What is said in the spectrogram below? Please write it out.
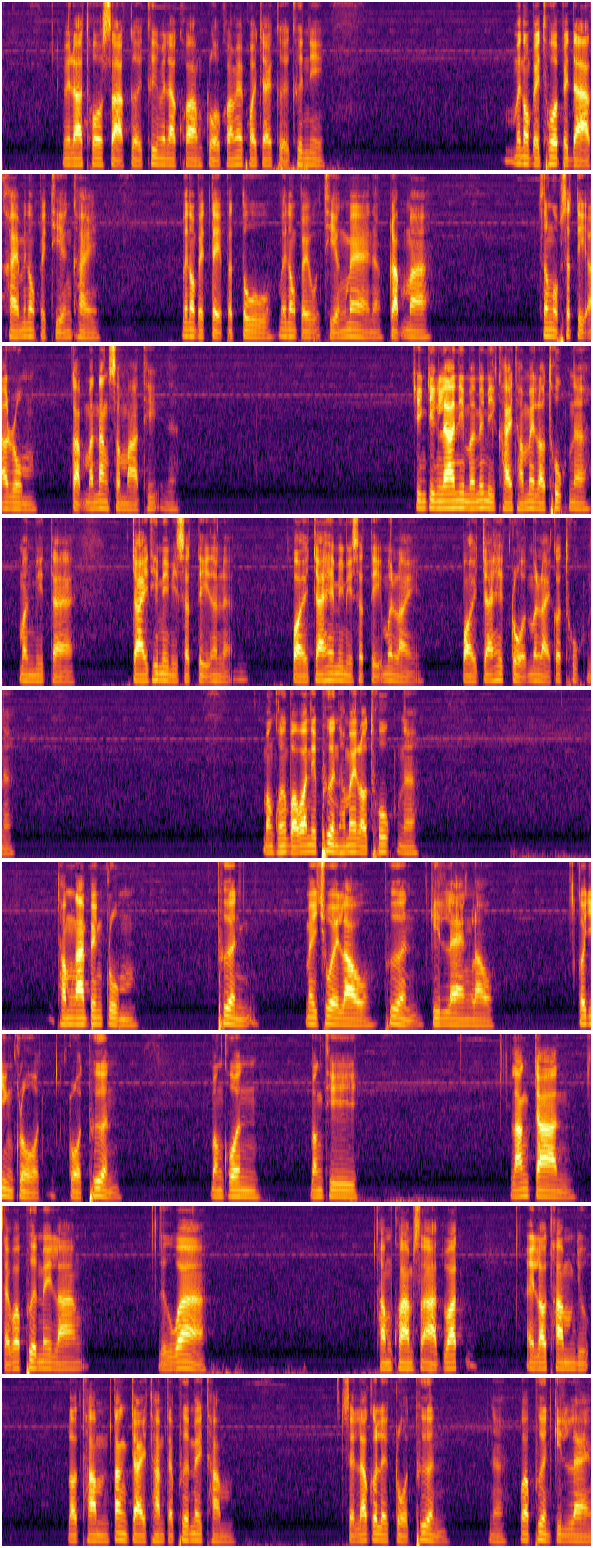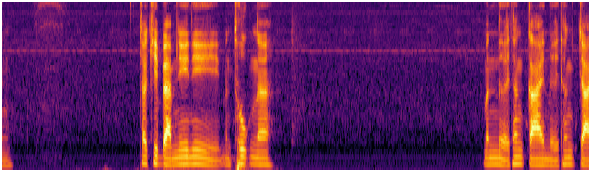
เวลาโทสะเกิดขึ้นเวลาความโกรธความไม่พอใจเกิดขึ้นนี่ ไม่ต้องไปโทษไปด่าใคร ไม่ต้องไปเถียงใคร ไม่ต้องไปเตะประตู ไม่ต้องไปเถียงแม่นะกลับมา สงบสติอารมณ์ กลับมานั่งสมาธินะ จริง ๆ แล้วนี่มันไม่มีใครทำให้เราทุกข์นะ มันมีแต่ใจที่ไม่มีสตินั่นแหละ ปล่อยใจให้ไม่มีสติเมื่อไหร่ ปล่อยใจให้โกรธเมื่อไหร่ก็ทุกข์นะ บางคนบอกว่านี่เพื่อนทำให้เราทุกข์นะทำงานเป็นกลุ่ม เพื่อนไม่ช่วยเรา เพื่อนกินแรงเรา ก็ยิ่งโกรธ โกรธเพื่อน บางคนบางที ล้างจาน แต่ว่าเพื่อนไม่ล้าง หรือว่าทำความสะอาดวัดให้เราทำอยู่ เราทำตั้งใจทำแต่เพื่อนไม่ทำเสร็จแล้วก็เลยโกรธเพื่อนนะว่าเพื่อนกินแรง ถ้าคิดแบบนี้นี่มันทุกข์นะ มันเหนื่อยทั้งกายเหนื่อยทั้งใจ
